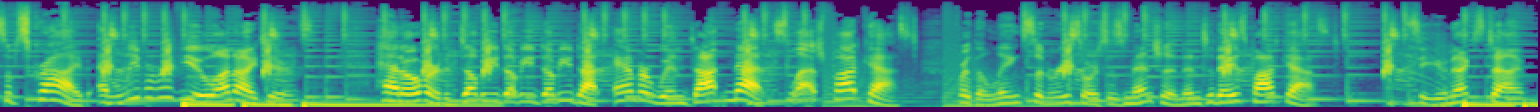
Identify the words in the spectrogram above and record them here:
subscribe and leave a review on iTunes. Head over to www.amberwin.net slash podcast for the links and resources mentioned in today's podcast. See you next time.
